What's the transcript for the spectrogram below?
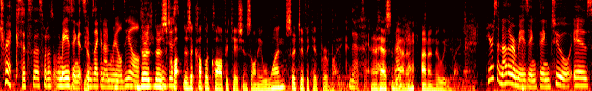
tricks. It's that's what is amazing. It Yep. seems like an unreal deal. There's there's, there's a couple of qualifications. Only one certificate per bike. That's it. And it has to be on, a, on a new e-bike. Here's another amazing thing too is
